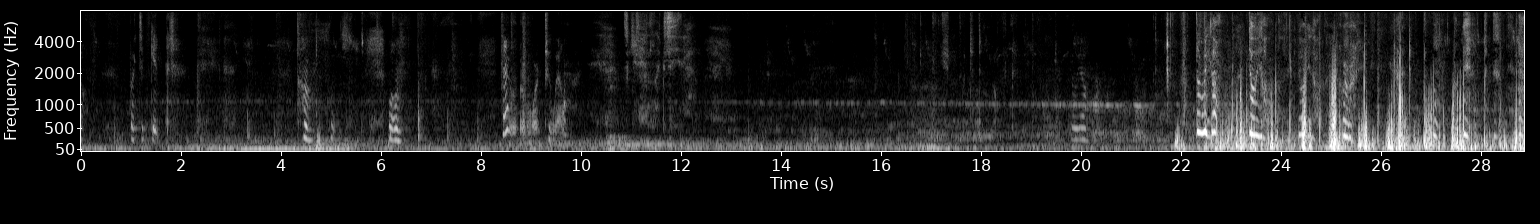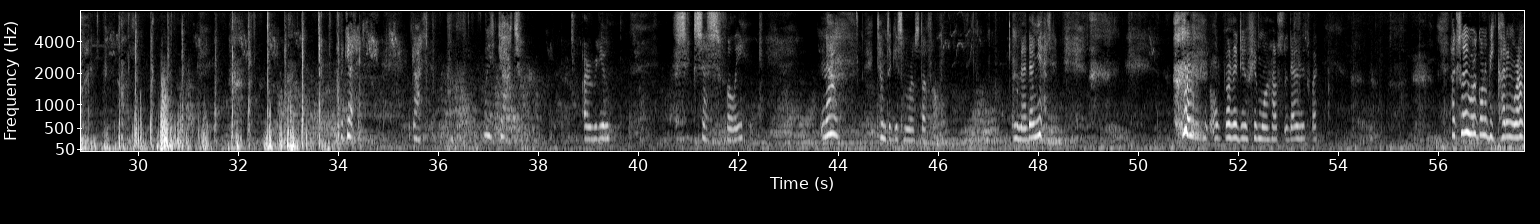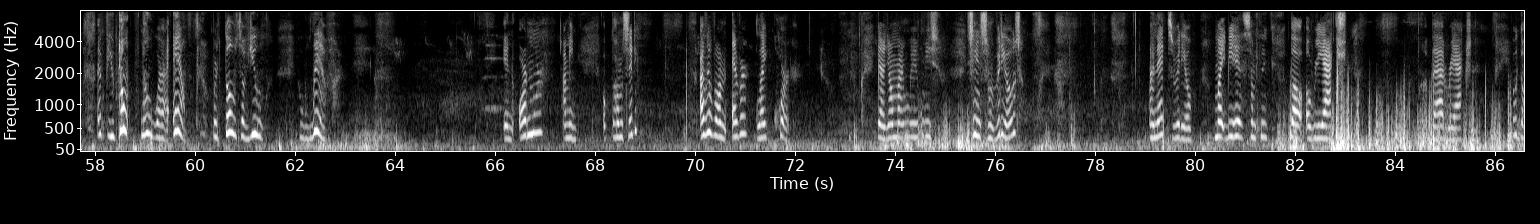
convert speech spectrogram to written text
But to get um, well that didn't work too well. Let's get it. Let's see There we go. There we go. There we go. We're ready. We got it. Guys, we got our video successfully. Now, time to get some real stuff on. We're not done yet. We're gonna do a few more houses down this way. Actually, we're gonna be cutting around. If you don't know where I am, for those of you who live in Ardmore, I mean Oklahoma City, I live on Everglade Court. Yeah, y'all might be me seeing some videos. Our next video might be something about a reaction, a bad reaction. Here we go.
